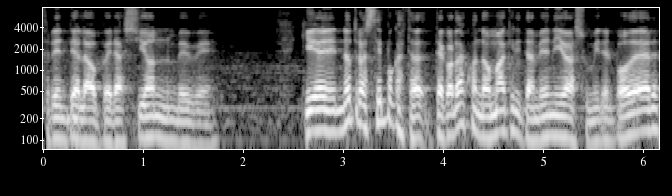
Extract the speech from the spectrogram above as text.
frente a la operación bebé? Que en otras épocas, ¿te acordás cuando Macri también iba a asumir el poder?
